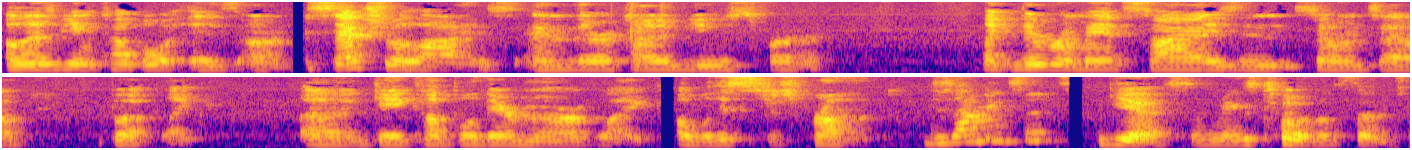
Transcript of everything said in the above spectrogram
a lesbian couple is um, sexualized and they're kind of used for like they're romanticized and so and so. But like a gay couple, they're more of like, oh well, this is just wrong. Does that make sense? Yes, it makes total sense.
